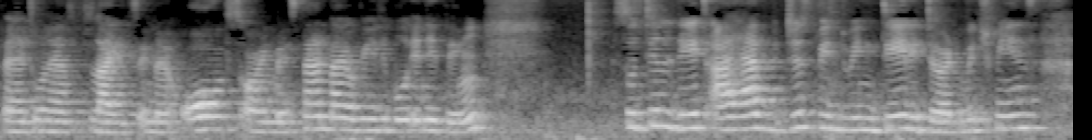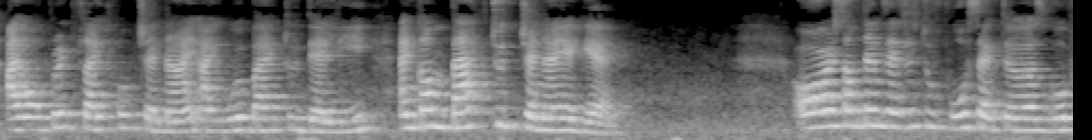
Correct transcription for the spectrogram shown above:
when I don't have flights in my offs or in my standby available, anything. So till date, I have just been doing day return, which means I operate flight from Chennai. I go back to Delhi and come back to Chennai again or sometimes I just do four sectors, go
